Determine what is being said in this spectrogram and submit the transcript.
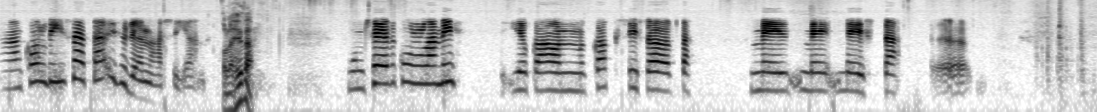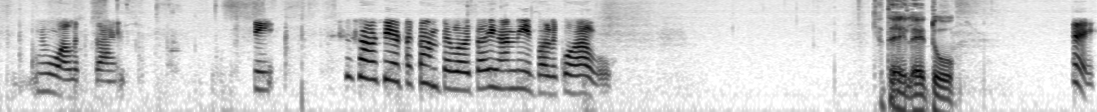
Saanko lisätä yhden asian? Ole hyvä. Mun serkullani, joka on kaksi saata me, me, meistä äh, muualle päin, niin se saa sieltä kanteloita ihan niin paljon kuin haluaa. Ja teille ei tuu? Ei.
